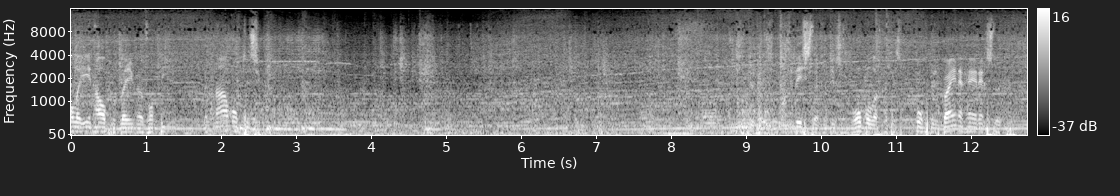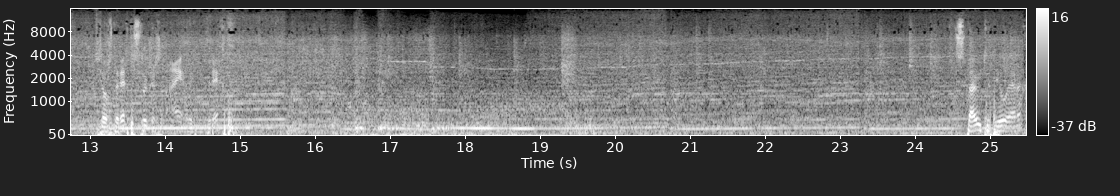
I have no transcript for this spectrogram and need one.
Alle inhaalproblemen van die, met name op dit circuit. Het is listig, het is wobbelig, het is bocht, is bijna geen rechtstuk. Zelfs de rechte stukken zijn eigenlijk niet recht. Het stuit het heel erg.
